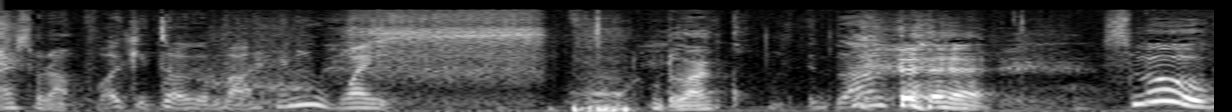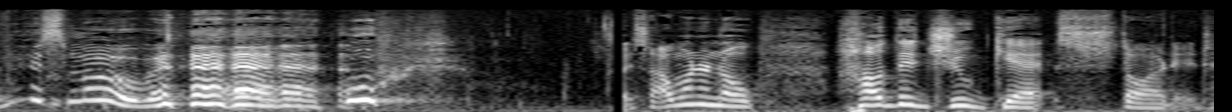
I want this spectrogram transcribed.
That's what I'm fucking talking about. Henny White. Blanco. Blanco. smooth. It's smooth. so I want to know how did you get started?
